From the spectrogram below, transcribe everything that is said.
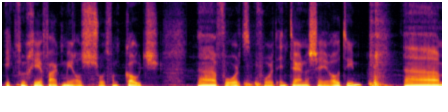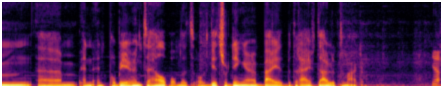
ik fungeer vaak meer als een soort van coach uh, voor, het, voor het interne CRO-team. Um, um, en, en probeer hun te helpen om dit, dit soort dingen bij het bedrijf duidelijk te maken. Ja,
